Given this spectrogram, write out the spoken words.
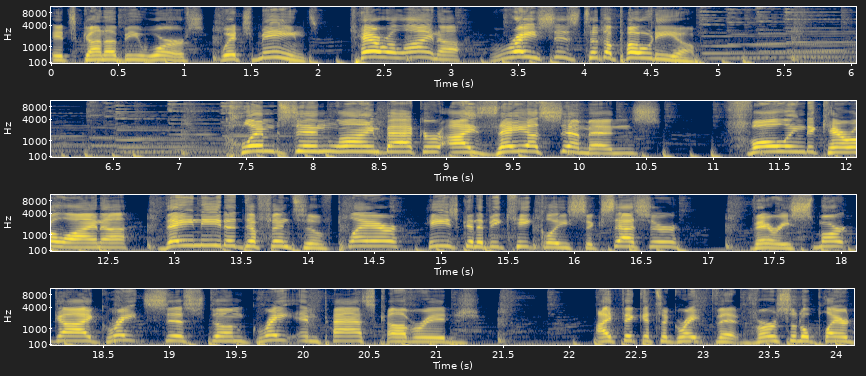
It's going to be worse, which means Carolina races to the podium. Clemson linebacker Isaiah Simmons falling to Carolina. They need a defensive player. He's going to be Kuechly's successor. Very smart guy, great system, great in pass coverage. I think it's a great fit. Versatile player.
